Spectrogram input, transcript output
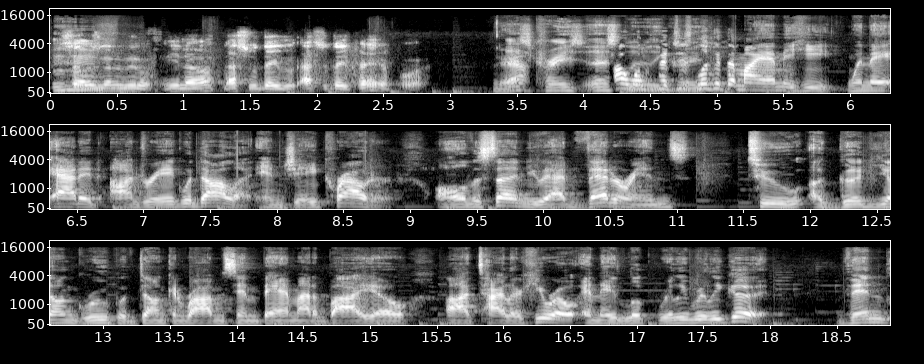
Mm-hmm. So it's going to be, you know, that's what they that's what they paying for. Yeah. That's crazy. That's oh, well, but just look at the Miami Heat when they added Andre Iguodala and Jae Crowder. All of a sudden, you add veterans to a good young group of Duncan Robinson, Bam Adebayo, uh, Tyler Herro, and they look really, really good. Then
